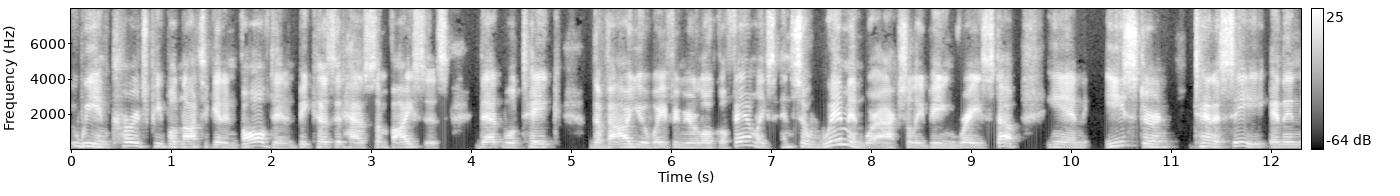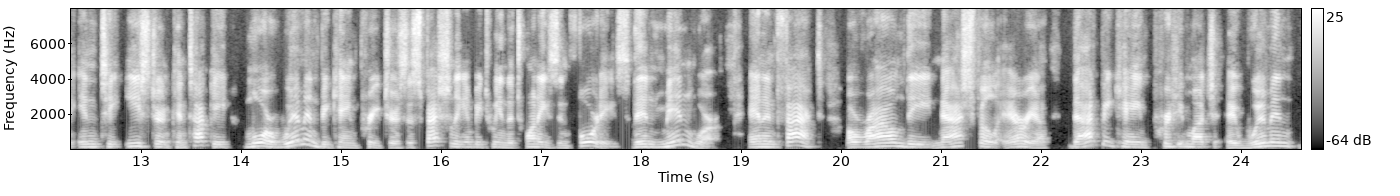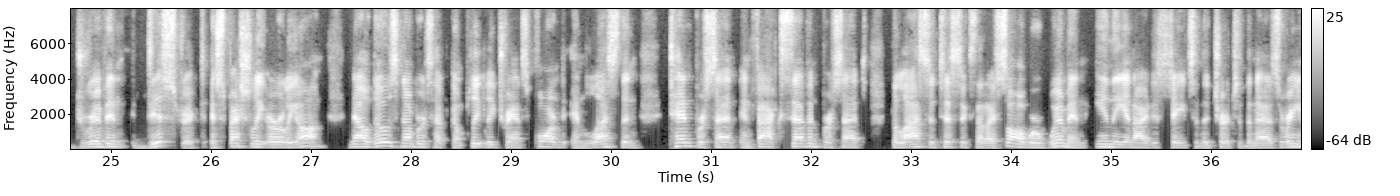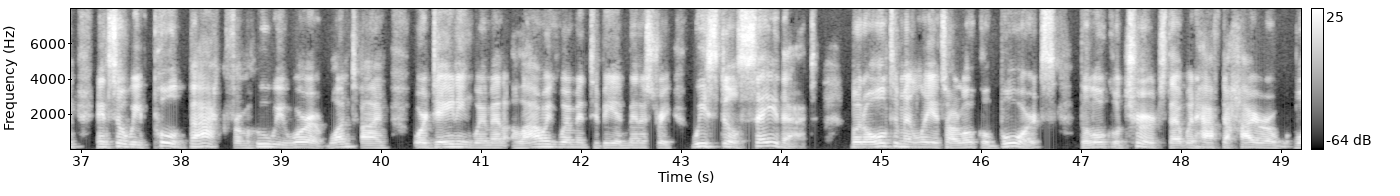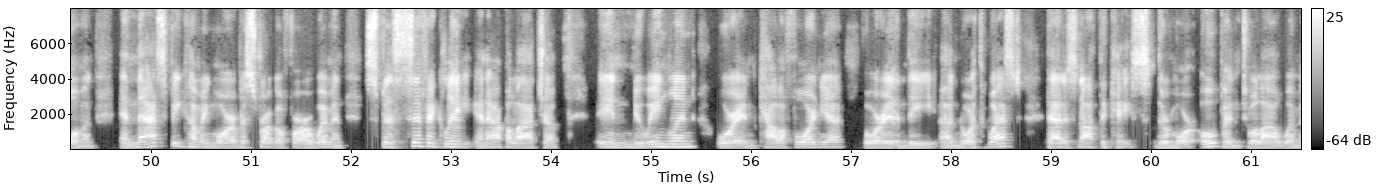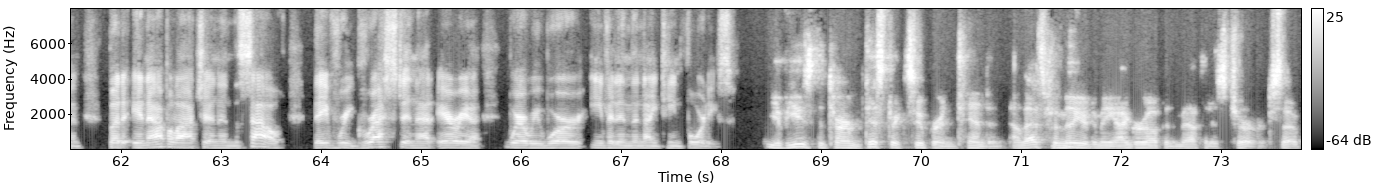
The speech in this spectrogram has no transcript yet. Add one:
we encourage people not to get involved in because it has some vices that will take the value away from your local families. And so women were actually being raised up in eastern Tennessee and then into eastern Kentucky. More women became preachers, especially in between the 20s and 40s, than men were. And in fact, around the Nashville area, that became pretty much a women driven district, especially early on. Now, those numbers have completely transformed and less than 10%, in fact, 7%, the last statistics that I saw were women in the United States in the Church of the Nazarene. And so we pulled back from who we were at one time, ordaining women, allowing women to be in ministry. We still say that, but ultimately it's our local boards, the local church that would have to hire a woman. And that's becoming more of a struggle for our women, specifically in Appalachia in New England or in California or in the uh, Northwest, that is not the case. They're more open to allow women. But in Appalachia and in the South, they've regressed in that area where we were even in the 1940s. You've used the term district superintendent. Now, that's familiar to me. I grew up in the Methodist Church. So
